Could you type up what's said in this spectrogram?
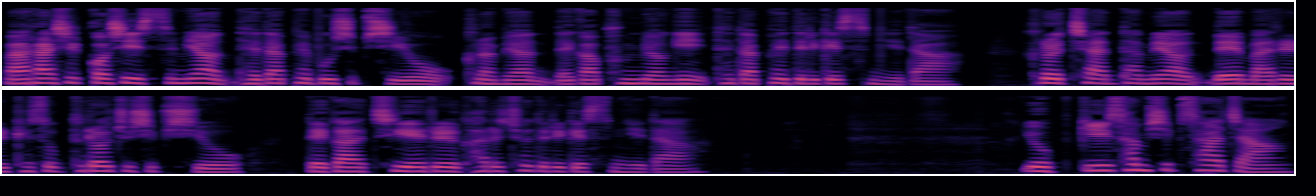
말하실 것이 있으면 대답해 보십시오. 그러면 내가 분명히 대답해 드리겠습니다. 그렇지 않다면 내 말을 계속 들어주십시오. 내가 지혜를 가르쳐 드리겠습니다. 욥기 34장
